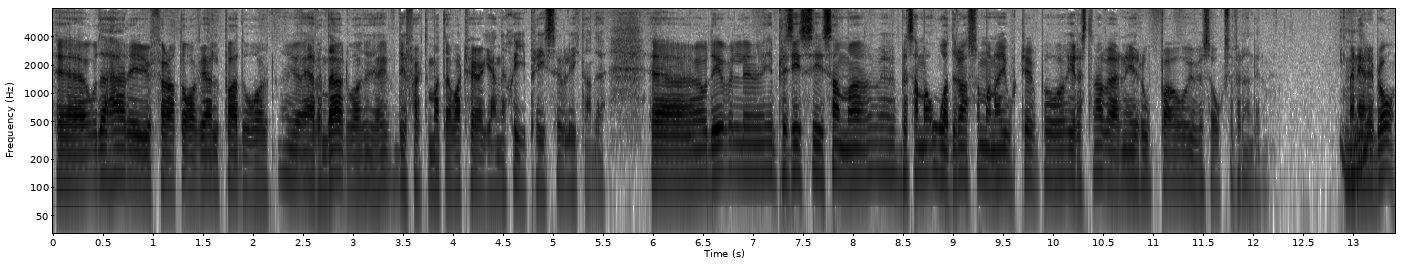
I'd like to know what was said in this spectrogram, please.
Eh, Och det här är ju för att avhjälpa då, även där då, det- faktum att det har varit höga energipriser och liknande. Eh, Och det är väl precis i samma, med samma ådra som man har gjort det på, i resten av världen, i Europa och USA också för den delen. Men är det bra?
